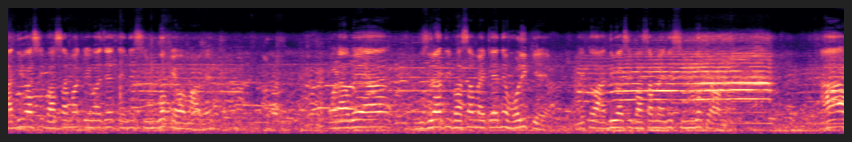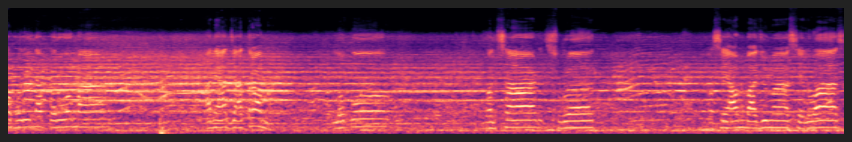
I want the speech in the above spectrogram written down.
આદિવાસી ભાષામાં કહેવા જાય તેને સિંગો કહેવામાં આવે. પણ હવે આ ગુજરાતી ભાષામાં એટલે એને હોળી કહે એ તો આદિવાસી ભાષામાં એને સિંગો કહેવામાં આવે. આ હોળીના પર્વમાં અને આ જાત્રામાં લોકો વલસાડ, સુરત, પછી આમ બાજુમાં સેલવાસ,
